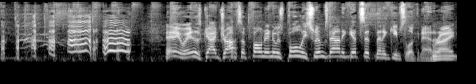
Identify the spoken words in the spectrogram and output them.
anyway, this guy drops a phone into his pool. He swims down, he gets it, then he keeps looking at it. Right.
